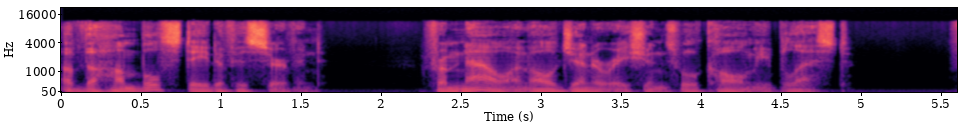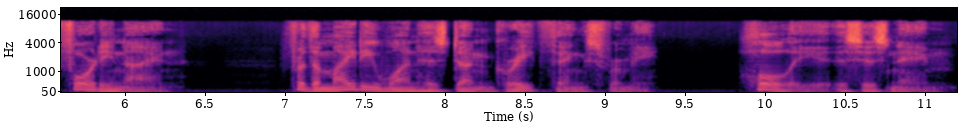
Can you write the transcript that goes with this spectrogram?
of the humble state of his servant. From now on all generations will call me blessed. 49. For the Mighty One has done great things for me. Holy is his name.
